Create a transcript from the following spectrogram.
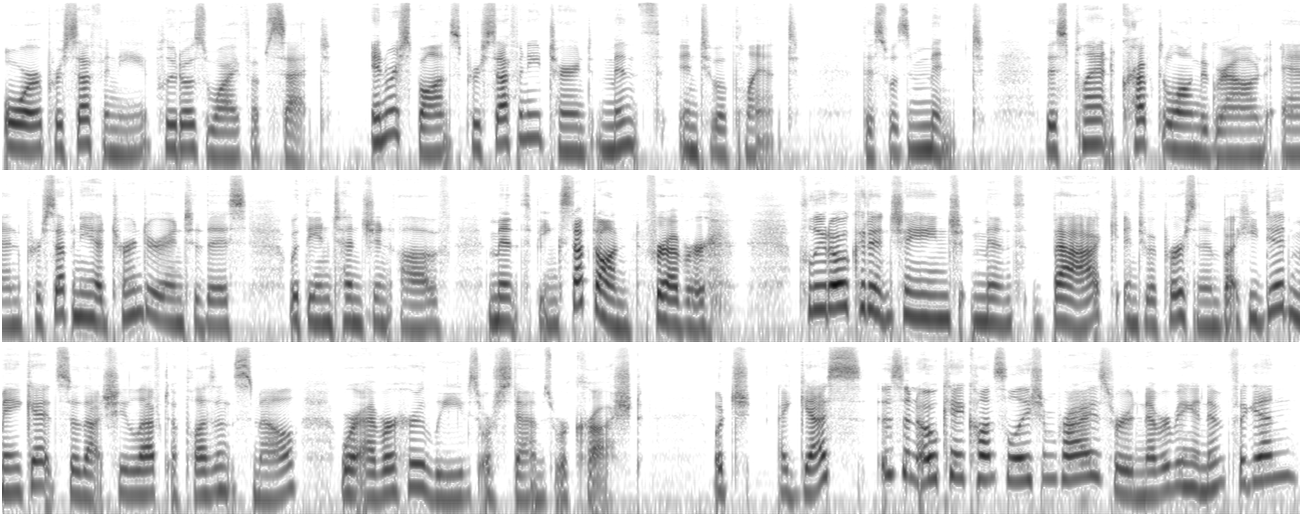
or Persephone, Pluto's wife, upset. In response, Persephone turned Minth into a plant. This was mint. This plant crept along the ground, and Persephone had turned her into this with the intention of Minth being stepped on forever. Pluto couldn't change Minth back into a person, but he did make it so that she left a pleasant smell wherever her leaves or stems were crushed which I guess is an okay consolation prize for never being a nymph again.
